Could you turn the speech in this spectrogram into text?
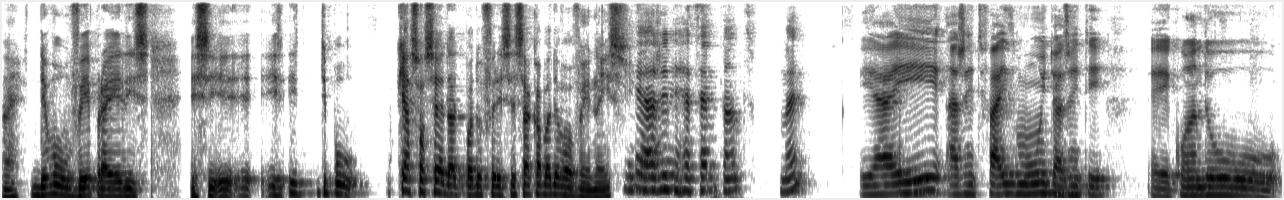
né? Devolver para eles esse, e- e- e, tipo, o que a sociedade pode oferecer, você acaba devolvendo, é isso? É, a gente recebe tanto, né? E aí a gente faz muito, a gente, eh, quando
